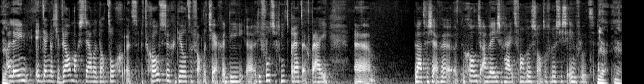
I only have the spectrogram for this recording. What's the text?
ja. Alleen, ik denk dat je wel mag stellen dat toch het, het grootste gedeelte van de Tsjechen... die, eh, die voelt zich niet prettig bij, ehm, laten we zeggen... de grote aanwezigheid van Rusland of Russische invloed. eh, Ja, in ja.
